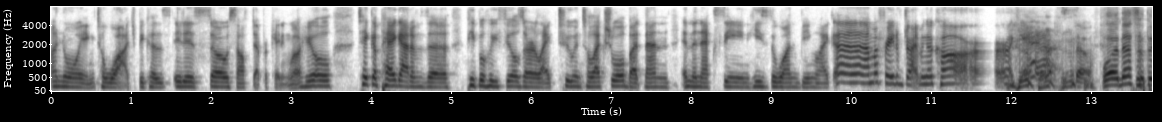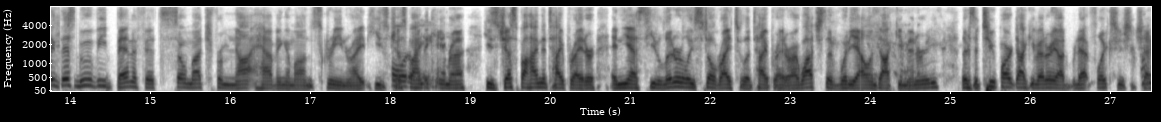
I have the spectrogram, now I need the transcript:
annoying to watch because it is so self deprecating. Well, he'll take a peg out of the people who he feels are like too intellectual, but then in the next scene, he's the one being like, ah, I'm afraid of driving a car. I can't. so Well, that's the thing. This movie benefits so much from not having him on screen, right? He's he's just behind the camera. He's just behind the typewriter. And yes, he literally still writes with a typewriter. I watched the Woody Allen documentary. There's a two part documentary on Netflix you should oh, check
